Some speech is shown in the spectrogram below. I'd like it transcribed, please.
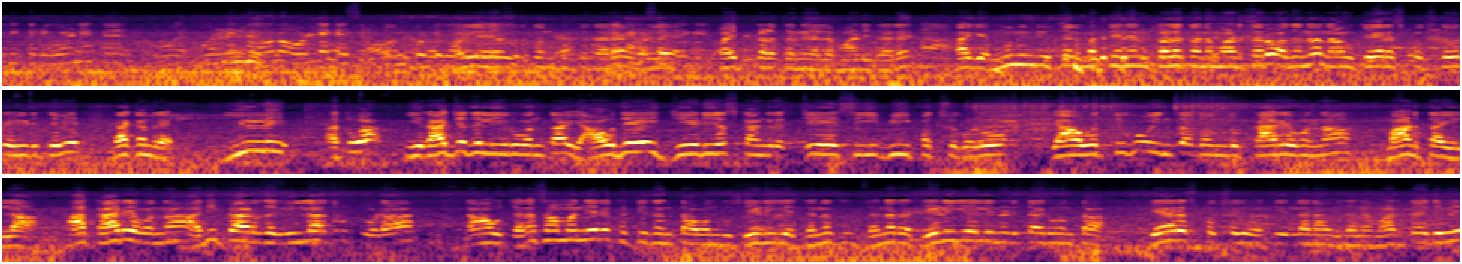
ಅಧಿಕಾರಿ ವರ್ಣೇಕರ್ ಒಳ್ಳೆ ಹೆಸರು ತಂದುಕೊಟ್ಟಿದ್ದಾರೆ. ಒಳ್ಳೆ ಪೈಪ್ ಕಳ್ಳತನ ಎಲ್ಲ ಮಾಡಿದ್ದಾರೆ. ಹಾಗೆ ಮುಂದಿನ ದಿವಸದಲ್ಲಿ ಮತ್ತೇನೇನು ಕಳ್ಳತನ ಮಾಡ್ತಾರೋ ಅದನ್ನ ನಾವು ಕೆ ಆರ್ ಎಸ್ ಪಕ್ಷದವರು ಹಿಡಿತೀವಿ. ಯಾಕಂದ್ರೆ ಇಲ್ಲಿ ಅಥವಾ ಈ ರಾಜ್ಯದಲ್ಲಿ ಇರುವಂತ ಯಾವುದೇ J D S Congress J C B ಪಕ್ಷಗಳು ಯಾವತ್ತಿಗೂ ಇಂಥದ್ದೊಂದು ಕಾರ್ಯವನ್ನ ಮಾಡ್ತಾ ಇಲ್ಲ. ಆ ಕಾರ್ಯವನ್ನ ಅಧಿಕಾರದಲ್ಲಿ ಇಲ್ಲಾದ್ರೂ ಕೂಡ ನಾವು ಜನಸಾಮಾನ್ಯರೇ ಕಟ್ಟಿದಂತ ಒಂದು ದೇಣಿಗೆ ಜನ ಜನರ ದೇಣಿಗೆಯಲ್ಲಿ ನಡೀತಾ ಇರುವಂತ ಕೆ ಆರ್ ಎಸ್ ಪಕ್ಷದ ವತಿಯಿಂದ ನಾವು ಇದನ್ನ ಮಾಡ್ತಾ ಇದ್ದೀವಿ.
